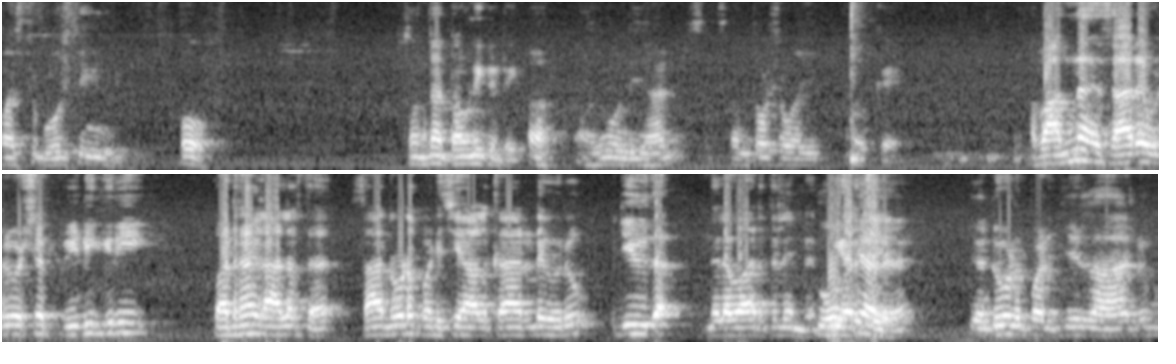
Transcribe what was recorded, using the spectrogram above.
ഫസ്റ്റ് ബോസിംഗ് ഓ. സ്വന്തം ടൗണിൽ കിട്ടി. അതുകൊണ്ട് ഞാൻ സന്തോഷമായി. ഓക്കെ. അപ്പൊ അന്ന് സാറ് ഒരുപക്ഷെ പ്രീ ഡിഗ്രി പഠനകാലത്ത് സാറിനോട് പഠിച്ച ആൾക്കാരുടെ ഒരു ജീവിത നിലവാരത്തിലെ കൂടെ പഠിച്ചതിൽ ആരും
